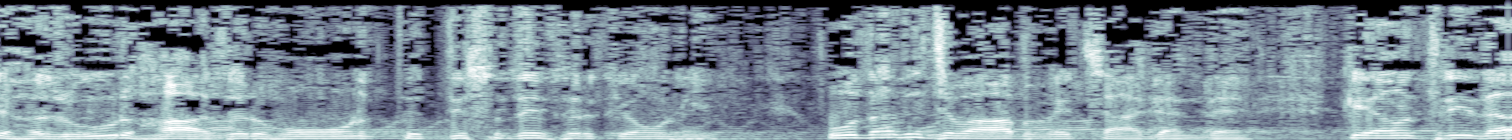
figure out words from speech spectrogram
کہ حضور حاضر ہون تے دس دے پھر کیوں نہیں؟ او دا بھی جواب وچ آ جاندا ہے کہ اونتری دا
